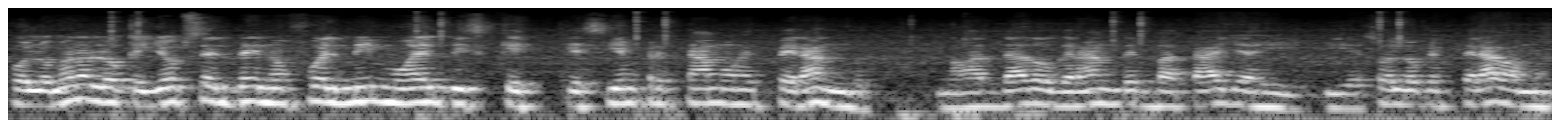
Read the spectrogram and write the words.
por lo menos lo que yo observé no fue el mismo Elvis que, que siempre estamos esperando. Nos has dado grandes batallas y, y, eso es lo que esperábamos.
